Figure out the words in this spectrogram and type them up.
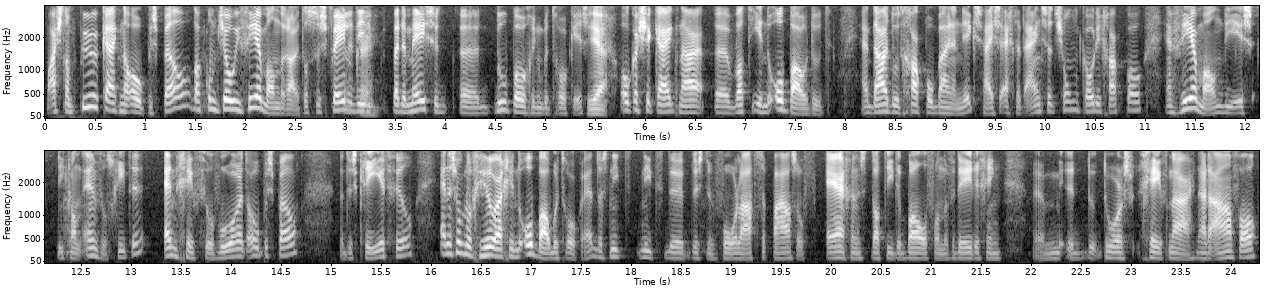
als je dan puur kijkt naar open spel, dan komt Joey Veerman eruit. Als de speler die bij de meeste doelpogingen betrokken is. Ja. Ook als je kijkt naar wat hij in de opbouw doet. En daar doet Gakpo bijna niks. Hij is echt het eindstation, Cody Gakpo. En Veerman, die, is, die kan en veel schieten en geeft veel voor uit open spel. Dus creëert veel. En is ook nog heel erg in de opbouw betrokken. Hè. Dus niet, niet de, dus de voorlaatste paas of ergens dat hij de bal van de verdediging uh, doorgeeft naar, naar de aanval.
